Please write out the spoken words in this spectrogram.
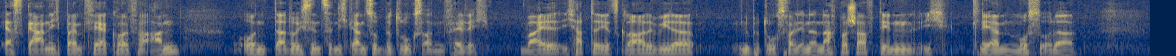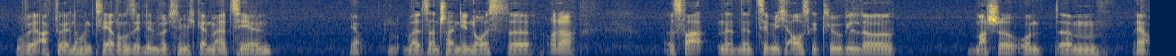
erst gar nicht beim Verkäufer an und dadurch sind sie nicht ganz so betrugsanfällig. Weil ich hatte jetzt gerade wieder einen Betrugsfall in der Nachbarschaft, den ich klären muss oder wo wir aktuell noch in Klärung sind, den würde ich nämlich gerne mal erzählen. Ja. Weil es anscheinend die neueste oder es war eine, eine ziemlich ausgeklügelte Masche und ähm, ja,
